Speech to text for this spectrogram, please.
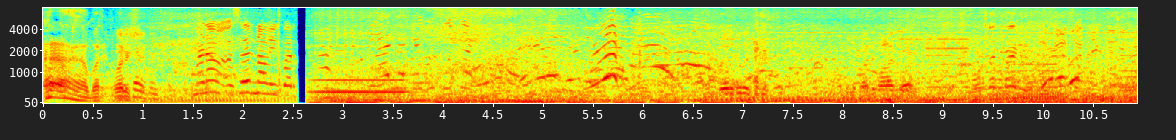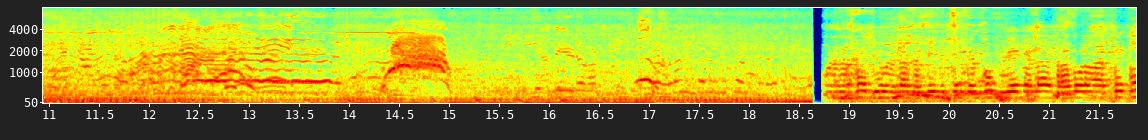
ಬರ್ರಿ ಬರ್ರಿ ಸರ್. ಮೇಡಮ್ ಸರ್ ನಾವೀಗ ಬರ್ತಾ ಕೊಡಬೇಕು ಜೀವನ ಗಂಟೆ ಬಿಚ್ಚಿರ್ಬೇಕು ಪ್ಲೇಟ್ ಎಲ್ಲ ಡ್ರಮ್ ಒಳಗೆ ಹಾಕ್ಬೇಕು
